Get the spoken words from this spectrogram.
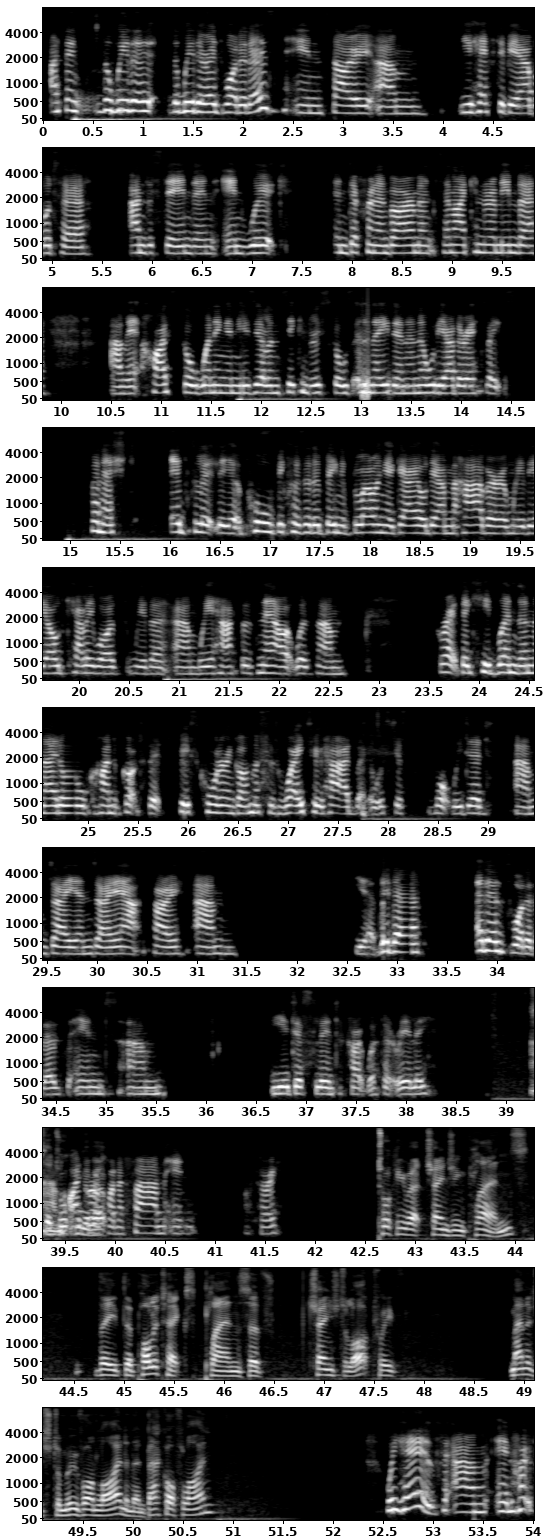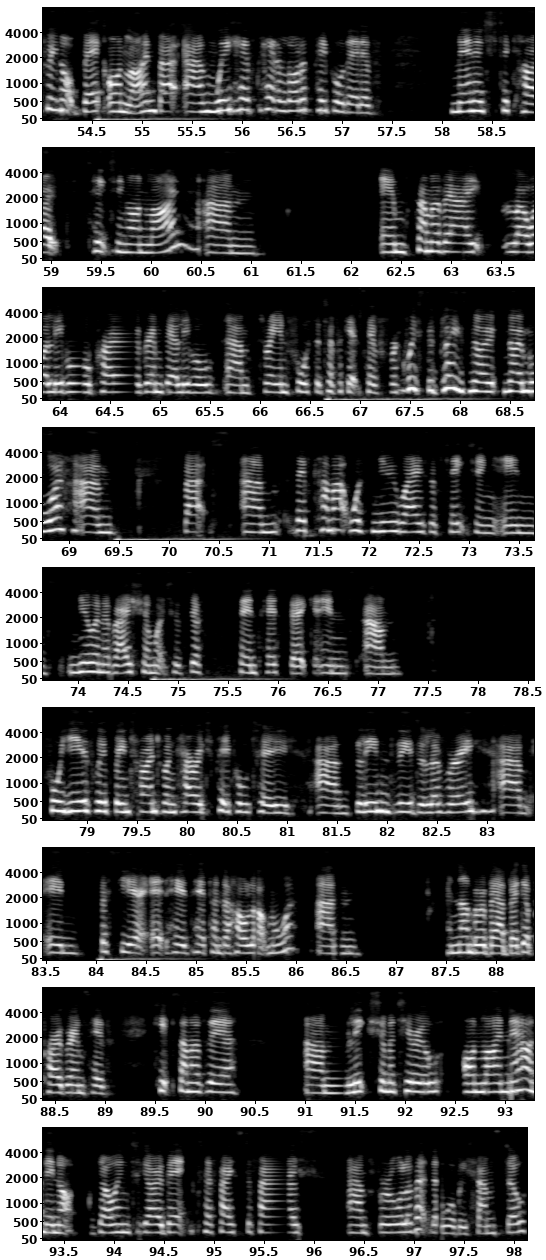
I think the weather the weather is what it is, and so um, you have to be able to understand and and work in different environments. And I can remember um, at high school winning in New Zealand secondary schools in Eden, and all the other athletes finished absolutely appalled because it had been blowing a gale down the harbour and where the old Kelly was, where the um, warehouse is now, it was um, great big headwind and they'd all kind of got to that first corner and gone, this is way too hard, but it was just what we did um, day in, day out. So, um, yeah, but, it is what it is, and um, you just learn to cope with it, really. So, Um, talking I grew about up on a farm, and oh, sorry. talking about changing plans, the the Polytech's plans have changed a lot. We've managed to move online and then back offline. We have, um, and hopefully not back online, but um, we have had a lot of people that have managed to cope teaching online. Um, and some of our lower level programs, our level um, three and four certificates, have requested please no no more. Um, but um, they've come up with new ways of teaching and new innovation, which is just fantastic. And um, for years, we've been trying to encourage people to um, blend their delivery, and this year it has happened a whole lot more. A number of our bigger programs have kept some of their um, lecture material online now, and they're not going to go back to face to face for all of it. There will be some still.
